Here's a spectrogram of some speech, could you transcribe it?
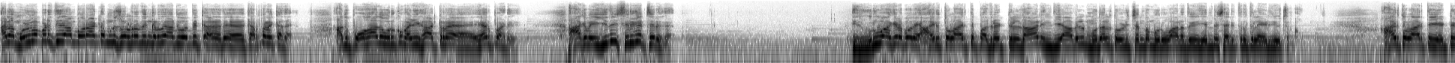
ஆனால் முழுமைப்படுத்தி தான் போராட்டம்னு சொல்கிறதுங்கிறது அது வந்து க கற்பனை கதை. அது போகாத ஊருக்கு வழிகாட்டுற ஏற்பாடு. ஆகவே இது சிறுக சிறுக. இது உருவாகிற போதே ஆயிரத்தி தொள்ளாயிரத்தி பதினெட்டில் தான் இந்தியாவில் முதல் தொழிற்சங்கம் உருவானது என்று சரித்திரத்தில் எழுதி வச்சிருக்கோம். ஆயிரத்தி தொள்ளாயிரத்தி எட்டு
